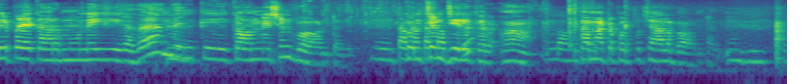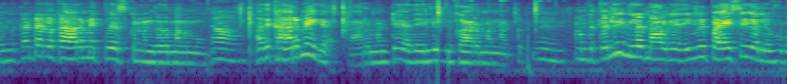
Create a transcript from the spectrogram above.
ఎల్లిపాయ కారము నెయ్యి కదా. దీనికి కాంబినేషన్ బాగుంటది. కొంచెం జీలకర్ర. టమాటా పప్పు చాలా బాగుంటది. ఎందుకంటే అట్లా కారం ఎక్కువ వేసుకున్నాం కదా మనము. అది కారమే కారం అంటే అది ఎల్లుల్లి కారం అన్నట్టు. అందుకని ఇందులో నాలుగైదు. ఇవి పైసీగా లేవు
